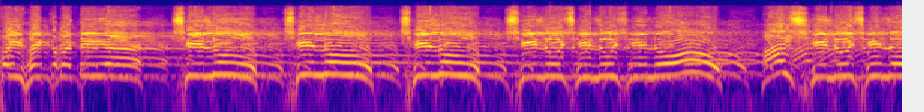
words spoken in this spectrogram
ਪਈ ਹੋਈ ਕਬੱਡੀ ਹੈ ਸ਼ੀਲੂ ਸ਼ੀਲੂ ਸ਼ੀਲੂ ਸ਼ੀਲੂ ਸ਼ੀਲੂ ਸ਼ੀਲੂ। ਆ ਸ਼ੀਲੂ ਸ਼ੀਲੂ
